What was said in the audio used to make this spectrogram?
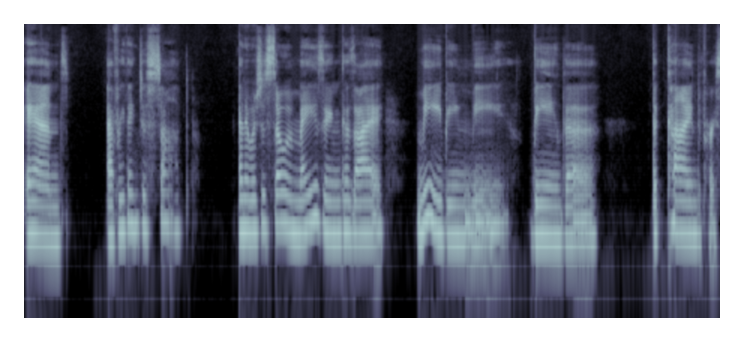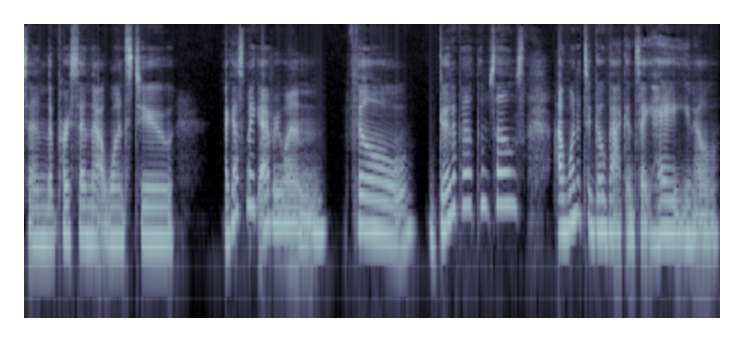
And everything just stopped. And it was just so amazing because I, me being me, being the, the kind person, the person that wants to, I guess, make everyone feel good about themselves. I wanted to go back and say, Hey, you know,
